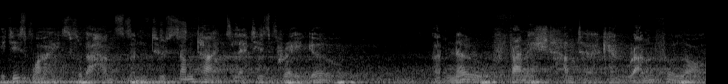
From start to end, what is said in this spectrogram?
It is wise for the huntsman to sometimes let his prey go. But no famished hunter can run for long.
